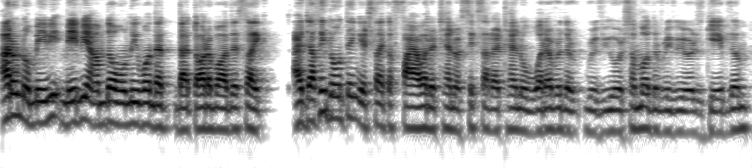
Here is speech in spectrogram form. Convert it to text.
I don't know. Maybe, maybe I'm the only one that, that thought about this. Like, I definitely don't think it's like a five out of ten or six out of ten or whatever the reviewer, some of the reviewers gave them.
